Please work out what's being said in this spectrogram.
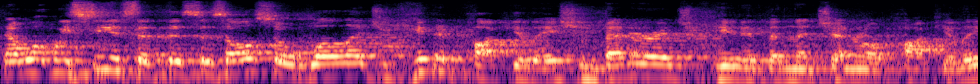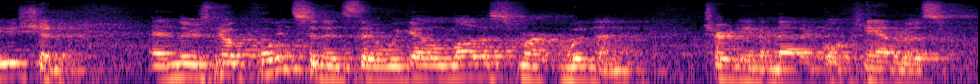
Now what we see is that this is also a well-educated population, better educated than the general population. And there's no coincidence there. We got a lot of smart women turning to medical cannabis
